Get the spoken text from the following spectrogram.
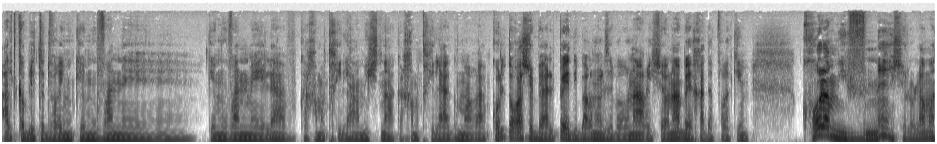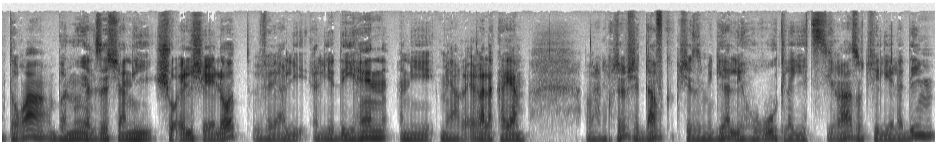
אל תקבלי את הדברים כמובן, אה, כמובן מאליו. ככה מתחילה המשנה, ככה מתחילה הגמרא. כל תורה שבעל פה, דיברנו על זה בעונה הראשונה באחד הפרקים. כל המבנה של עולם התורה בנוי על זה שאני שואל שאלות, ועל ידיהן אני מערער על הקיים. אבל אני חושב שדווקא כשזה מגיע להורות, ליצירה הזאת של ילדים,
